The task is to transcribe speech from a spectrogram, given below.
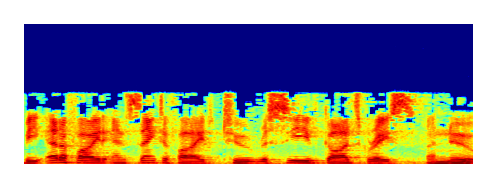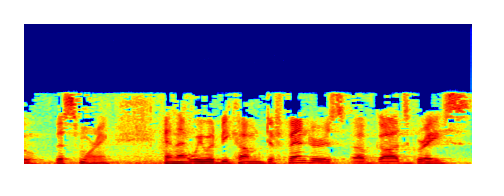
be edified and sanctified to receive God's grace anew this morning, and that we would become defenders of God's grace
